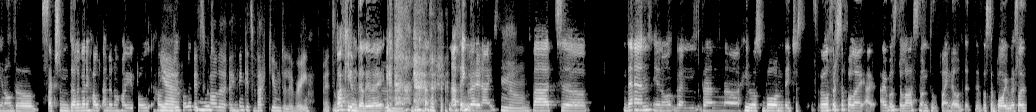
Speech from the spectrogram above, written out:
you know the suction delivery how i don't know how you call it how yeah, do you call it it's called a, i mm. think it's vacuum delivery it's vacuum delivery mm. nothing very nice no. but uh, then you know when when uh, he was born they just well first of all I, I, I was the last one to find out that it was a boy. Was like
